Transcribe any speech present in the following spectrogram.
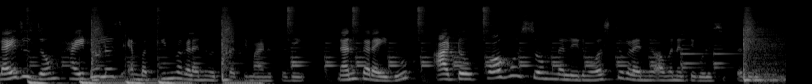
ಲೈಸೋಸೋಮ್ ಹೈಡ್ರೋಲೋಸ್ ಎಂಬ ಕಿಣ್ವಗಳನ್ನು ಉತ್ಪತ್ತಿ ಮಾಡುತ್ತದೆ. ನಂತರ ಇದು ಆಟೋಫಾಗೋಸೋಮ್ನಲ್ಲಿರುವ ವಸ್ತುಗಳನ್ನು ಅವನತಿಗೊಳಿಸುತ್ತದೆ.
